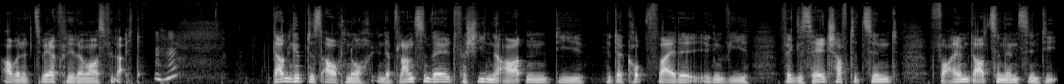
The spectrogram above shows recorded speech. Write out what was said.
aber eine Zwergfledermaus vielleicht. Dann gibt es auch noch in der Pflanzenwelt verschiedene Arten, die mit der Kopfweide irgendwie vergesellschaftet sind. Vor allem dazu nennen sind die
